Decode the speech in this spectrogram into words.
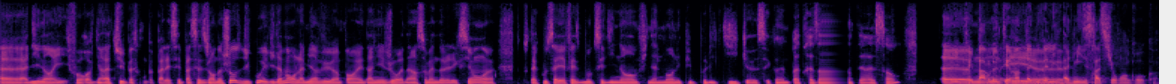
euh, a dit non, il faut revenir là-dessus parce qu'on peut pas laisser passer ce genre de choses. Du coup, évidemment, on l'a bien vu hein, pendant les derniers jours et dernières semaines de l'élection. tout à coup, ça y est, Facebook s'est dit non, finalement, les pubs politiques, c'est quand même pas très intéressant. Il prépare le terrain de la nouvelle administration, en gros, quoi.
